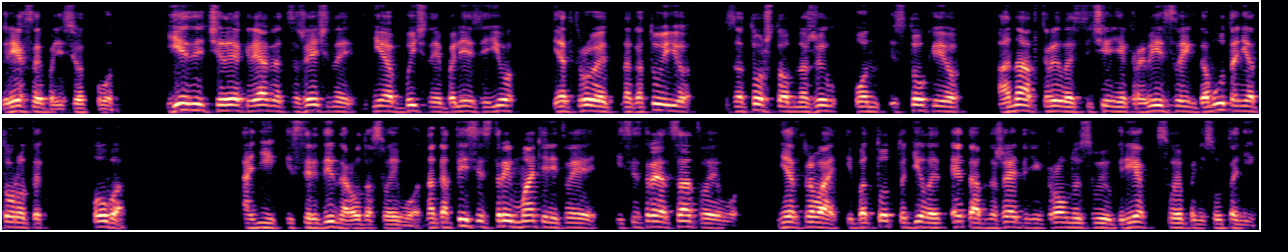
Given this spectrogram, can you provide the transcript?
грех свой понесет он. Если человек рядом с женщиной в необычной болезни ее и откроет наготу ее за то, что обнажил он исток ее, она открыла стечение кровей своих, да будут они оторваны оба они из среды народа своего. Ноготы сестры матери твоей и сестры отца твоего не открывай, ибо тот, кто делает это, обнажает их кровную свою, грех свой понесут они.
